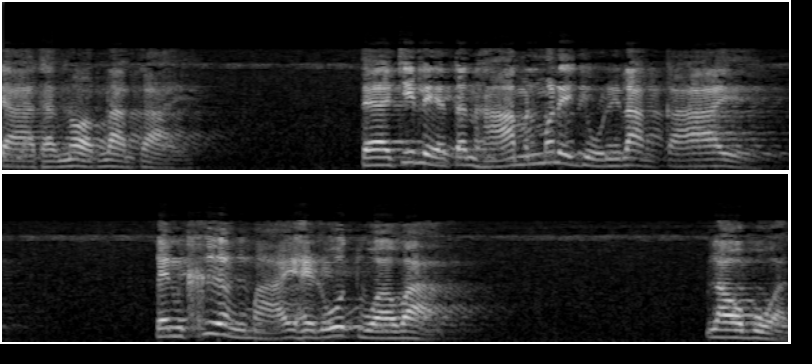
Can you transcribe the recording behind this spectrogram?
ยาทางนอกร่างกาย แต่กิเลสตัณหามันไม่ได้อยู่ในร่างกาย เป็นเครื่องหมายให้รู้ตัวว่า เราบวช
